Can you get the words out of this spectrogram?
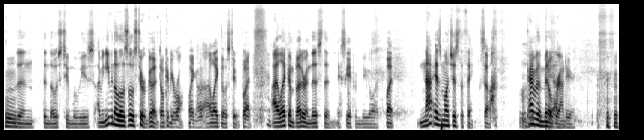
Hmm. than than those two movies. I mean, even though those those two are good, don't get me wrong. Like I, I like those two, but I like him better in this than Escape from New York, but not as much as the thing. So Mm-hmm. kind of in the middle Yeah. ground here.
